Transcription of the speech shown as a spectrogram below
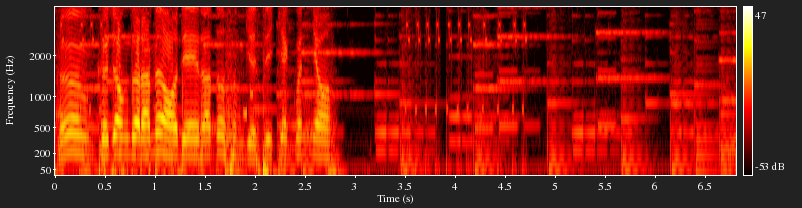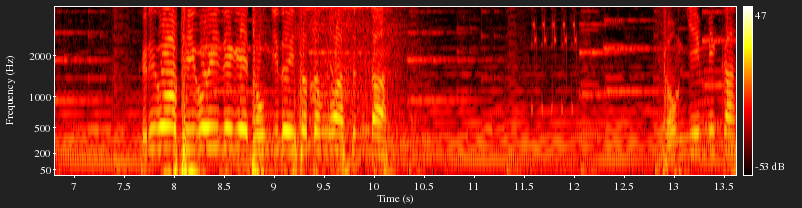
흠, 그 정도라면 어디에라도 숨길 수 있겠군요. 그리고 피고인에게 동기도 있었던 것 같습니다. 동기입니까?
